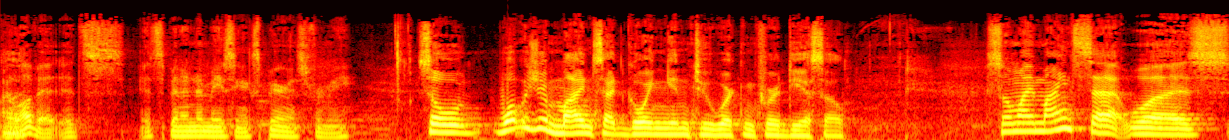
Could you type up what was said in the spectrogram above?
I love it. It's, it's been an amazing experience for me. So, what was your mindset going into working for a DSO? So my mindset was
